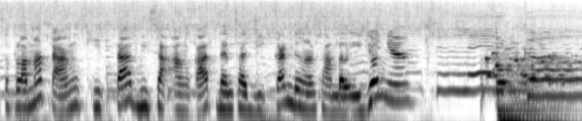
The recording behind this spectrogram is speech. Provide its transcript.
Setelah matang, kita bisa angkat dan sajikan dengan sambal hijaunya. Wow,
